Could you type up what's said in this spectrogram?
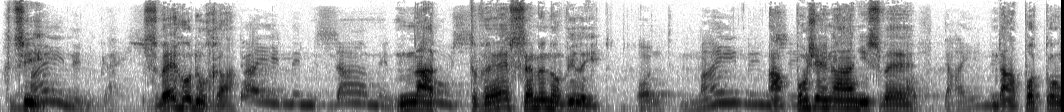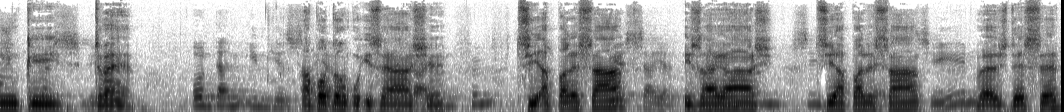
chci svého ducha na tvé semeno vylít a požehnání své na potomky tvé. A potom u Izajáše 53, Izajáš 53, verš 10.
